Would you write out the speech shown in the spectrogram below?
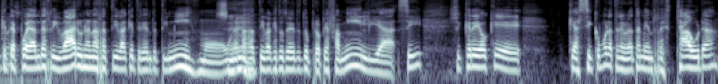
que te puedan derribar una narrativa que tienes de ti mismo, una narrativa que tú tienes de tu propia familia, ¿sí? Sí creo que que así como la telenovela también restaura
